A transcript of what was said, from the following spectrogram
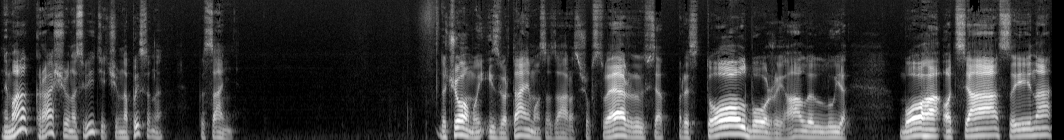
Нема кращого на світі, чим написане Писання. До чого ми і звертаємося зараз, щоб ствердився престол Божий, Галилуя, Бога Отця, Сина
